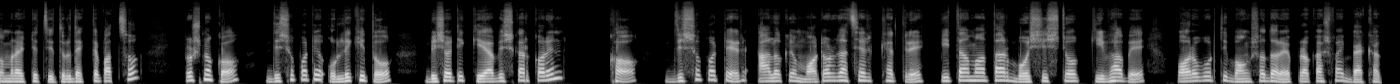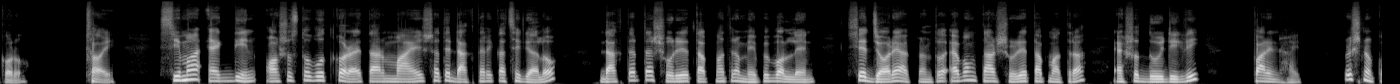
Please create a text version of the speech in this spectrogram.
তোমরা একটি চিত্র দেখতে পাচ্ছ। প্রশ্ন ক, দৃশ্যপটে উল্লেখিত বিষয়টি কে আবিষ্কার করেন? খ, দৃশ্যপটের আলোকে মটর গাছের ক্ষেত্রে পিতামাতার বৈশিষ্ট্য কীভাবে পরবর্তী বংশধরে প্রকাশ পায় ব্যাখ্যা করো। ছয়, সীমা একদিন অসুস্থ বোধ করায় তার মায়ের সাথে ডাক্তারের কাছে গেল। ডাক্তার তার শরীরের তাপমাত্রা মেপে বললেন সে জ্বরে আক্রান্ত এবং তার শরীরের তাপমাত্রা একশো দুই ডিগ্রি ফারেনহাইট প্রশ্ন ক,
